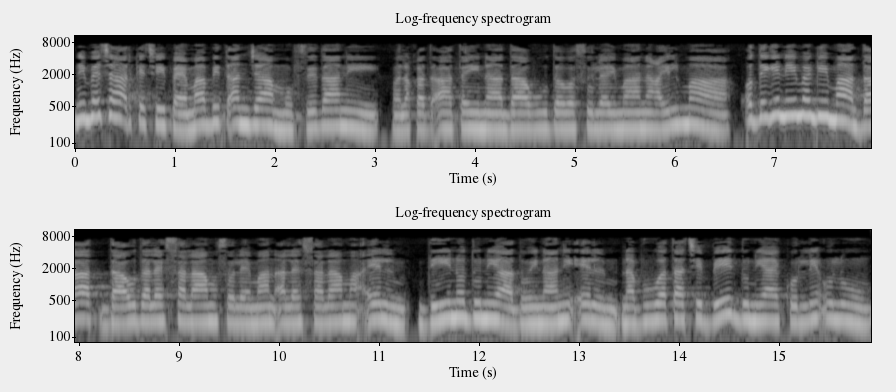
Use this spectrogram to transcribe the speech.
نی بیچار کے چی پیما بیت انجام مفسدانی ولقد آتینا داود و سلیمان علما او دیگی نیمگی ما دات داود علیہ السلام و سلیمان علیہ السلام علم دین و دنیا دوینانی علم نبوتا چی بے دنیا کلی علوم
